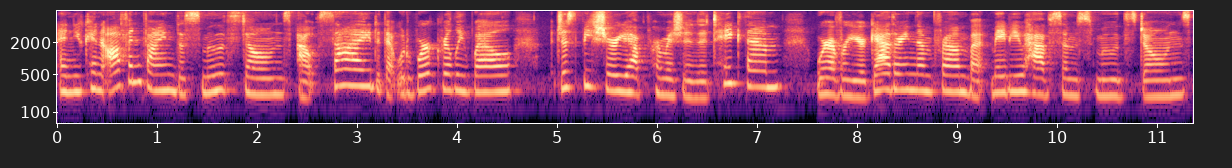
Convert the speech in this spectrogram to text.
And you can often find the smooth stones outside that would work really well. Just be sure you have permission to take them wherever you're gathering them from, but maybe you have some smooth stones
